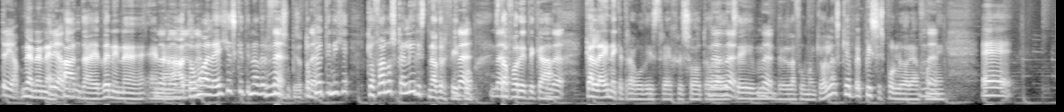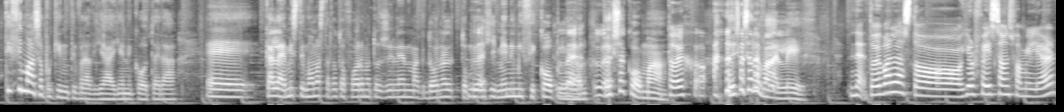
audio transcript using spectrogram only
τρία. Ναι, ναι, ναι. τρία άτομα. Πάντα ε, δεν είναι ένα ναι, ναι, άτομο, ναι. αλλά έχεις και την αδερφή Ναι, σου πίσω. Το ναι. οποίο την είχε και ο Θάνος Καλύρης την αδερφή Ναι, του ναι, στα φωνητικά. ναι. Καλά, είναι και τραγουδίστρια χρυσό τώρα, Ναι, ναι, έτσι. ναι. Μην τρελαθούμε κιόλας. Και επίσης πολύ ωραία Ναι. φωνή. Ε, τι θυμάσαι από εκείνη τη βραδιά γενικότερα; Ε, καλά, εμείς θυμόμαστε αυτό το φόρο με τον Ζίλιαν Μακδόναλτ, το οποίο Ναι. έχει μείνει μυθικό πλέον. Ναι, ναι. Το έχεις ακόμα; Το έχω. το έχεις ξαναβάλει; ναι, το έβαλα στο Your Face Sounds Familiar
